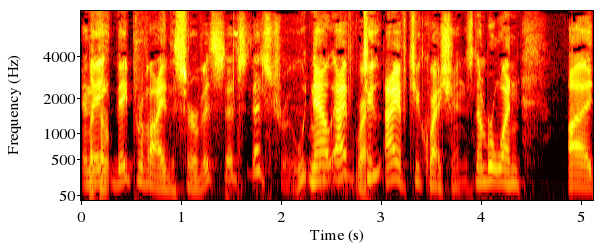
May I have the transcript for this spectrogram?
and But they, the- they provide the service. That's that's true. Now I have Right. two. I have two questions. Number one, uh,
